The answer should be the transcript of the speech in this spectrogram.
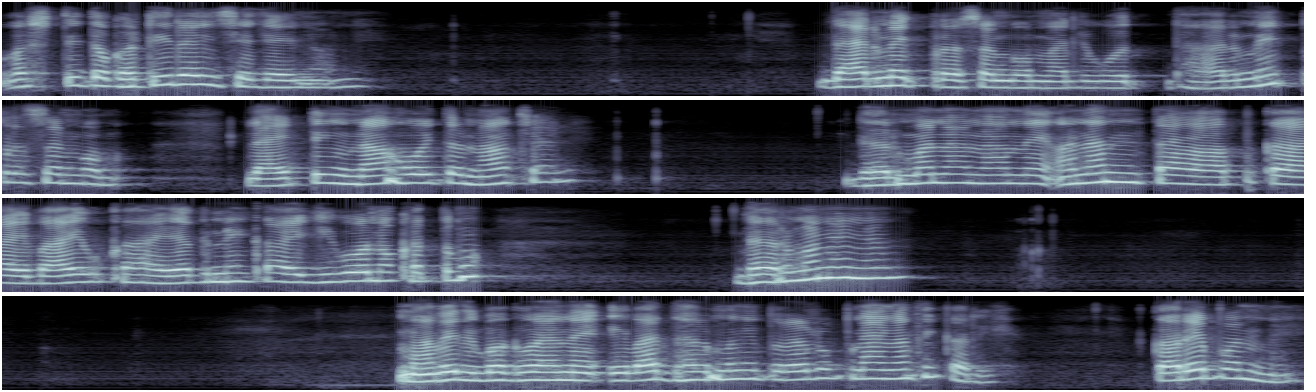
વસ્તી તો ઘટી રહી છે જૈનોની. ધાર્મિક પ્રસંગોમાં જુઓ, ધાર્મિક પ્રસંગોમાં લાઇટિંગ ના હોય તો ન ચાલે. ધર્મના નામે અનંતા અપકાય વાયુકાય, અગ્નિકાય, જીવોનો ખતમો ધર્મના નામે. મહાવીર ભગવાને એવા ધર્મની પ્રરૂપણા નથી કરી, કરે પણ નહીં.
